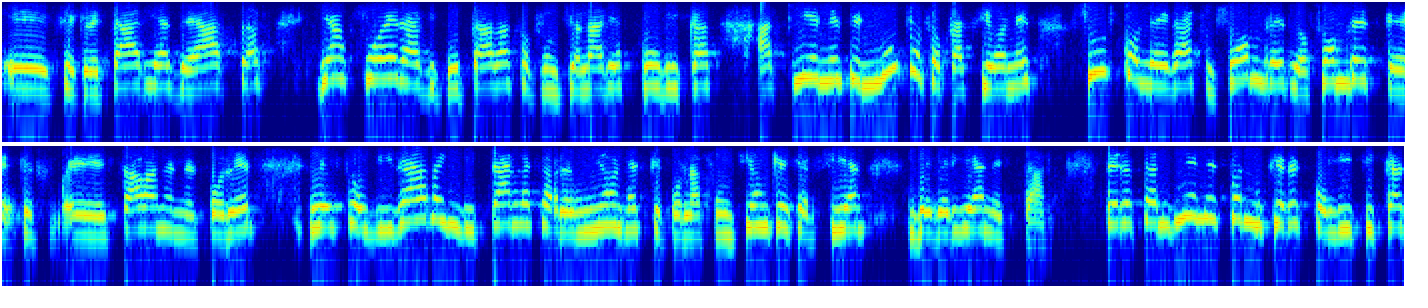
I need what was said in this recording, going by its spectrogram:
eh, secretarias de actas, ya fuera diputadas o funcionarias públicas, a quienes en muchas ocasiones sus colegas, sus hombres, los hombres que, eh, estaban en el poder, les olvidaba invitarlas a reuniones que por la función que ejercían deberían estar. Pero también estas mujeres políticas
